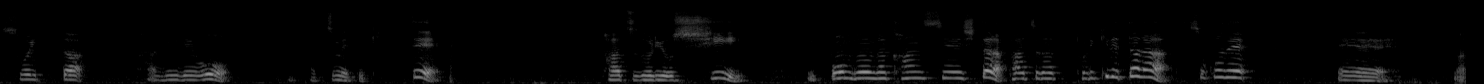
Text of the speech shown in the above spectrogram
そういった歯切れを集めてきてパーツ取りをし1本分が完成したらパーツが取り切れたらそこで、えーまあ、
